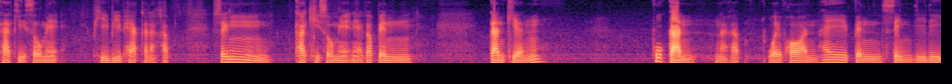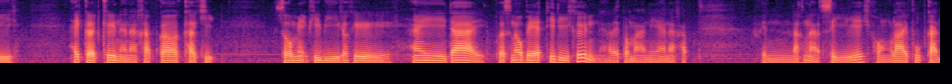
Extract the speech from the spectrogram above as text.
คาคิโซเมะ PB แพ็คนะครับ ซึ่งคาคิโซเมะเนี่ยก็เป็นการเขียนผู้กันนะครับอวยพรให้เป็นสิ่งดีๆ ให้เกิดขึ้นนะครับ ก็คาคิโซเมะ PB ก็คือให้ได้ personal best ที่ดีขึ้นอะไรประมาณนี้นะครับ เป็นลักษณะสีของลายผู้กัน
